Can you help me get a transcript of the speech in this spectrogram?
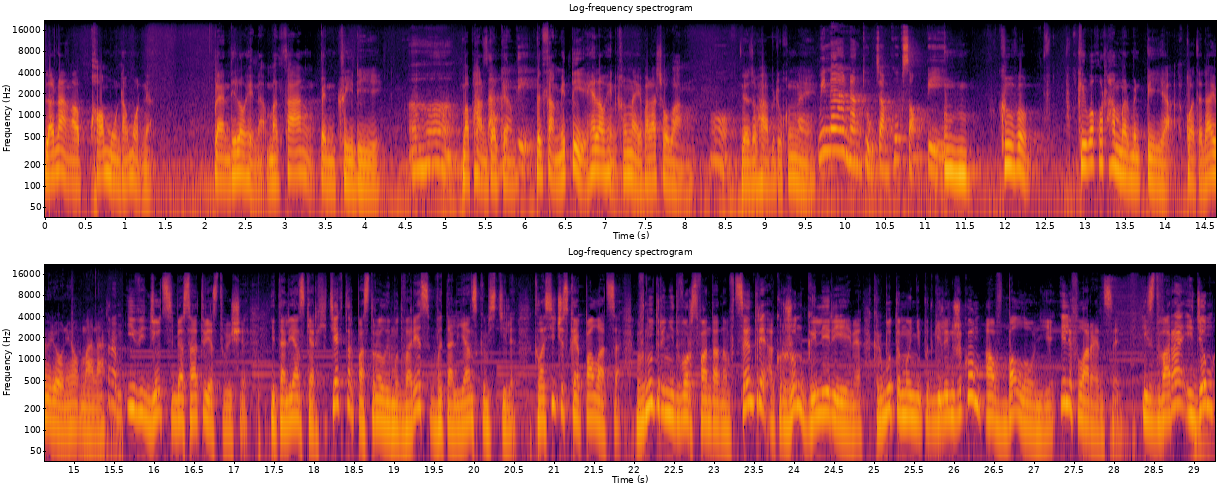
แล้วนางเอาข้อมูลทั้งหมดเนี่ยแปลนที่เราเห็นอะมาสร้างเป็น 3D อ่าฮะมาผ่านโปรแกรมสามมิติเป็นสามมิติให้เราเห็นข้างในพระราชวังโอ้เดี๋ยวจะพาไปดูข้างในมิน่านางถูกจำคุกสองปีอือืมคือแบบ คิดว่าเขาทำกันเป็นปีอะกว่าจะได้วิดีโอนี้ออกมานะ и ведет себя соответствующе. Итальянский архитектор построил ему дворец в итальянском стиле. Классическая палаца. Внутренний двор с фонтаном в центре окружен галереями, как будто мы не под Геленджиком, а в Болонье или Флоренции. Из двора идем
